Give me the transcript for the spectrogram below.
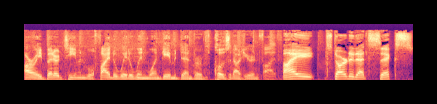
are a better team and will find a way to win one game in Denver. Close it out here in five. I started at six.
